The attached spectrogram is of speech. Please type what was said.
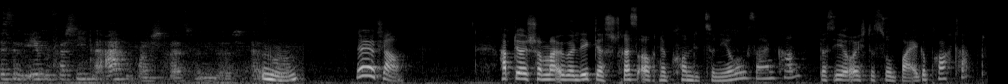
das sind eben verschiedene Arten von Stress, finde ich. Also, Mhm. Ja, ja, klar. Habt ihr euch schon mal überlegt, dass Stress auch eine Konditionierung sein kann? Dass ihr euch das so beigebracht habt?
